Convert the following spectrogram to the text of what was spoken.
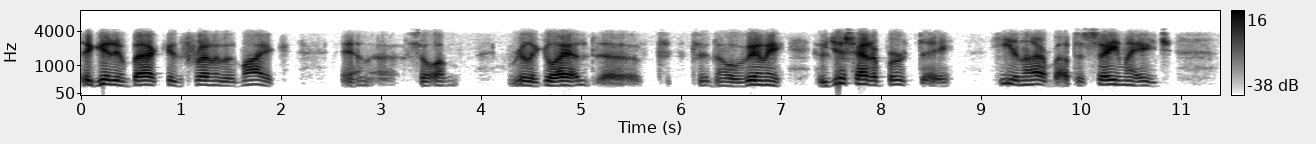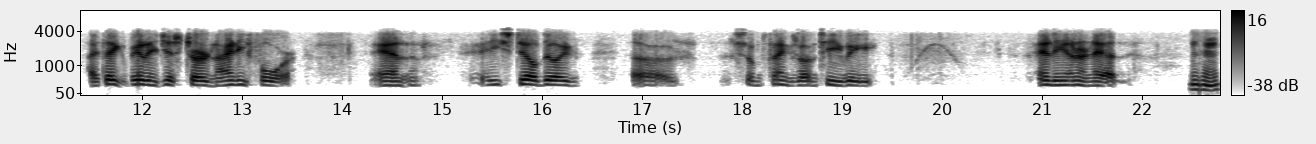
they get him back in front of the mic, and uh, so I'm really glad uh, to, to know Vinny, who just had a birthday. He and I are about the same age. I think Vinny just turned 94, and he's still doing uh, some things on TV and the internet. Mhm.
